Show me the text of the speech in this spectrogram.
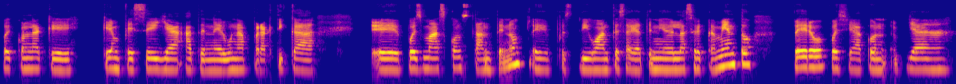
fue con la que, que empecé ya a tener una práctica eh, pues más constante, ¿no? pues digo, antes había tenido el acercamiento, pero pues ya con, ya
